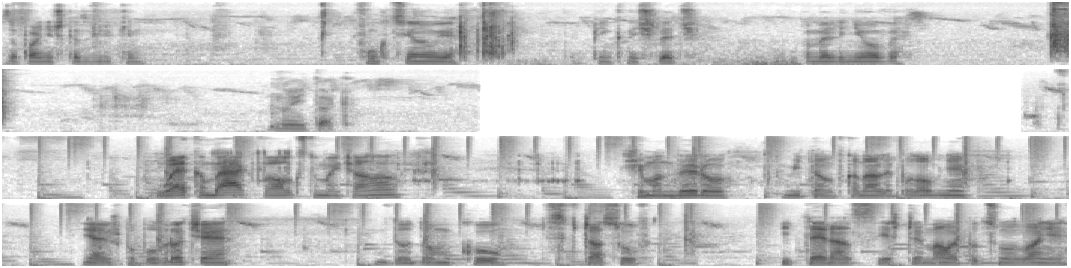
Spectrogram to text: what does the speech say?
Zapalniczka z wilkiem. Funkcjonuje. Piękny śledź. Ameliniowy. No i tak. Welcome back folks to my channel. Siemandero, witam w kanale ponownie. Ja już po powrocie. do domku z czasów. I teraz jeszcze małe podsumowanie,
